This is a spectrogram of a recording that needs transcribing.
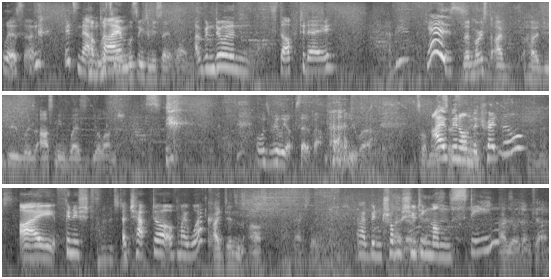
Listen, it's nap I'm listening, time. listening to me say it once. I've been doing stuff today. Have you? Yes. The most I've heard you do was ask me where's your lunch. I was really upset about I know that. you were. That's what made I've so been on the treadmill. Oh, nice. I finished What am I meant to a chapter of my work. I didn't ask, actually. I've been troubleshooting mum's Steam, I really don't care.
